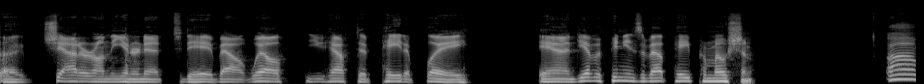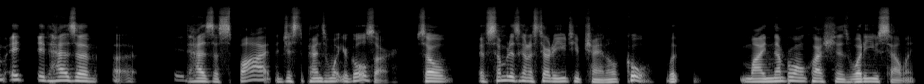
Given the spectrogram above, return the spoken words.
uh, chatter on the internet today about, well, you have to pay to play. And do you have opinions about paid promotion? Um, it it has a uh, it has a spot. It just depends on what your goals are. So if somebody's going to start a YouTube channel, cool. My number one question is, what are you selling?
